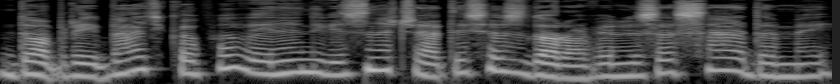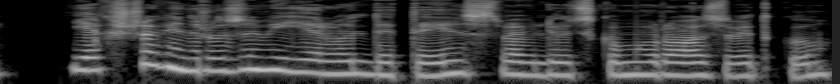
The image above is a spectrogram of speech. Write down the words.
Добрий батько повинен відзначатися здоровими засадами. Якщо він розуміє роль дитинства в людському розвитку,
